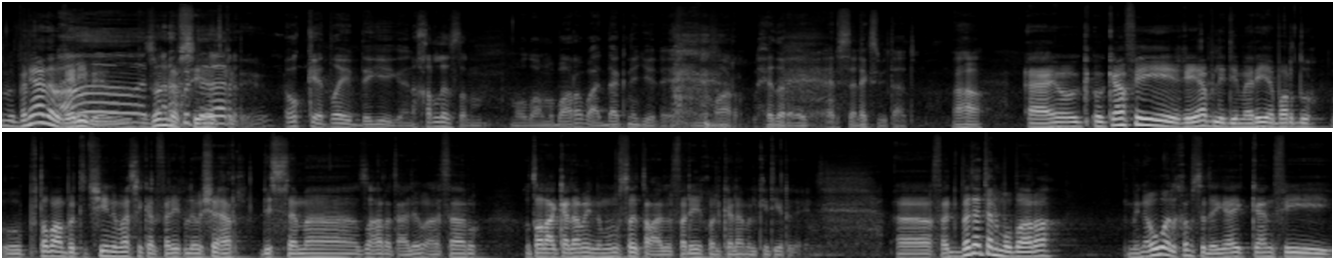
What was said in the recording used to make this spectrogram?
بني آدم غريب آه، يعني زول أنا كنت نفسيات كده. أوكي طيب دقيقة. نخلص موضوع المباراة بعد ذاك نجي لنيمار حضر عرس ال ex بتاعته. أها. آه، وك- وكان في غياب لدي ماريا برضه وطبعا بوتشيتينو ماسك الفريق له شهر لسه ما ظهرت عليه آثاره وطلع كلام إنه مو مسيطر على الفريق والكلام الكثير ده. آه، فبدأت المباراة من أول خمسة دقائق كان في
